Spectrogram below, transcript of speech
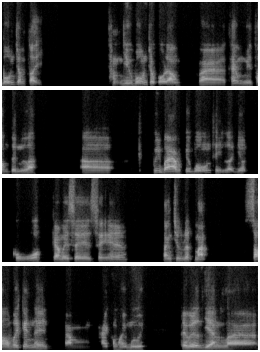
3.400 tỷ thặng dư vốn cho cổ đông và theo nghĩa thông tin là uh, quý 3 và quý 4 thì lợi nhuận của KBC sẽ tăng trưởng rất mạnh so với cái nền năm 2020 thì đơn giản là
